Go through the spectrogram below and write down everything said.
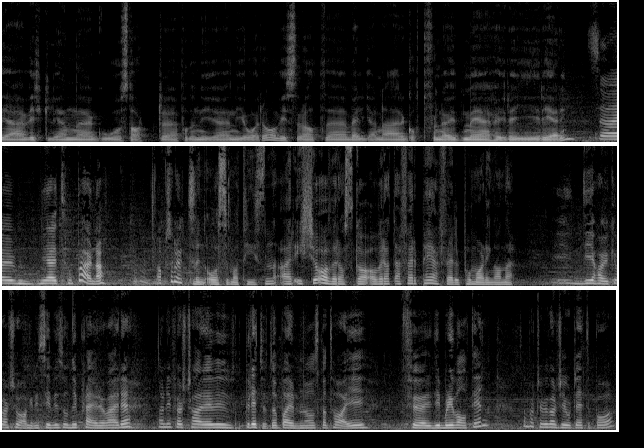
Det er virkelig en eh, god start eh, på det nye, nye, året, og viser at eh, velgerne er godt fornøyd med Høyre i regjering. Så jeg tror på Erna. Absolutt. Men Åse Mathisen er ikke overraska over at Frp faller på målingene. De har jo ikke vært så aggressive som de pleier å være. Når de først har brettet opp armene og skal ta i før de blir valgt inn, så burde vi kanskje gjort det etterpå òg.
